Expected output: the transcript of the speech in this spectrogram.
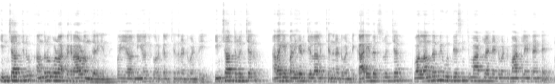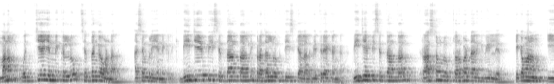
ఇన్ఛార్జీలు అందరూ కూడా అక్కడికి రావడం జరిగింది. ఇరవై ఆరు నియోజకవర్గాలకు చెందినటువంటి ఇన్ఛార్జీలు వచ్చారు. అలాగే పదిహేడు జిల్లాలకు చెందినటువంటి కార్యదర్శులు వచ్చారు. వాళ్ళందరినీ ఉద్దేశించి మాట్లాడినటువంటి మాటలు ఏంటంటే మనం వచ్చే ఎన్నికల్లో సిద్ధంగా ఉండాలి. అసెంబ్లీ ఎన్నికలకి. బీజేపీ సిద్ధాంతాలని ప్రజల్లోకి తీసుకెళ్ళాలి వ్యతిరేకంగా. బీజేపీ సిద్ధాంతాలు రాష్ట్రంలోకి చొరబడడానికి వీల్లేదు. ఇక మనం ఈ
